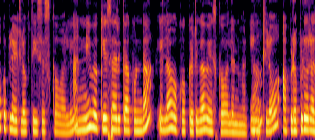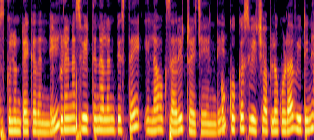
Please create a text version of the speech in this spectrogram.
ఒక ప్లేట్లోకి తీసేసుకోవాలి. అన్ని ఒకేసారి కాకుండా ఇలా ఒక్కొక్కటిగా వేసుకోవాలన్నమాట. ఇంట్లో అప్పుడప్పుడు రస్కులు ఉంటాయి కదండి. ఎప్పుడైనా స్వీట్ తినాలనిపిస్తే ఇలా ఒకసారి ట్రై చేయండి. ఒక్కొక్క స్వీట్ షాప్లో కూడా వీటిని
